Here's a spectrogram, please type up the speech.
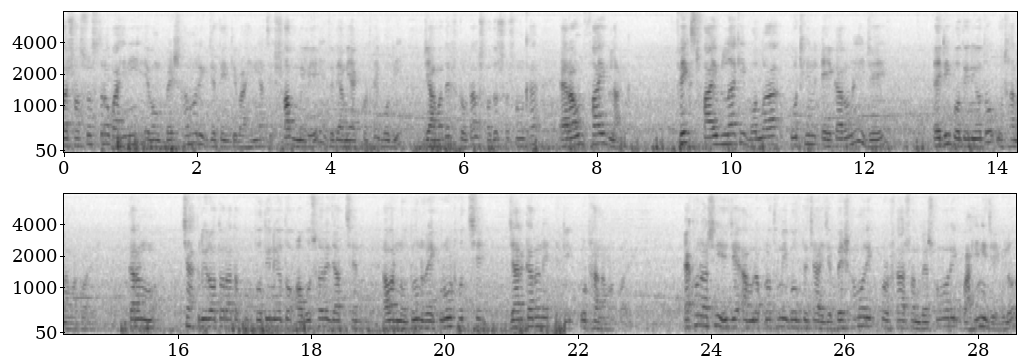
বা সশস্ত্র বাহিনী এবং বেসামরিক যে তিনটি বাহিনী আছে, সব মিলিয়ে যদি আমি এক কথায় বলি যে আমাদের টোটাল সদস্য সংখ্যা around five lakh fixed five লাখই বলা কঠিন এই কারণেই যে এটি প্রতিনিয়ত উঠানামা করে। কারণ চাকরিরতরা তো প্রতিনিয়ত অবসরে যাচ্ছেন, আবার নতুন রেক্রুট হচ্ছে, যার কারণে এটি ওঠানামা এখন আসি যে আমরা প্রথমেই বলতে চাই যে বেসামরিক প্রশাসন, বেসামরিক বাহিনী যেগুলো,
